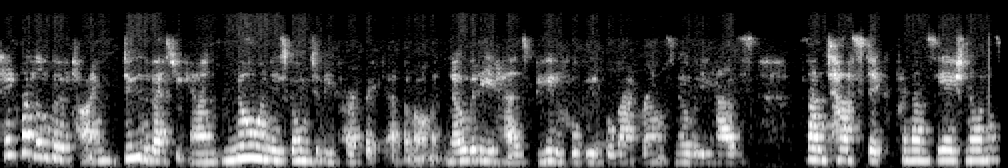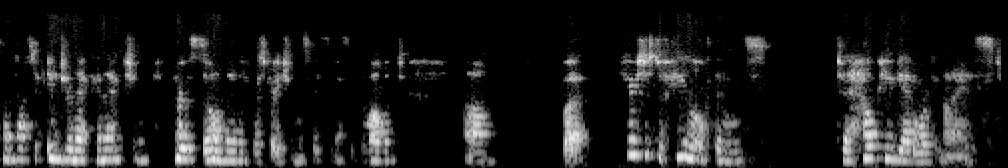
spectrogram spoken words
take that little bit of time, do the best you can. No one is going to be perfect at the moment. Nobody has beautiful, beautiful backgrounds. Nobody has fantastic pronunciation. No one has fantastic internet connection. There are so many frustrations facing us at the moment. Um, but here's just a few little things to help you get organized,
